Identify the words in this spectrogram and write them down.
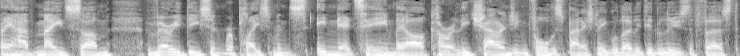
they have made some very decent replacements in their team. They are currently challenging for the Spanish league, although they did lose the first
